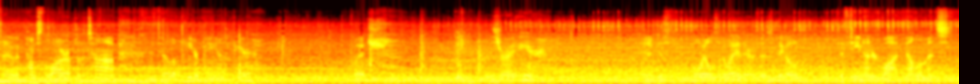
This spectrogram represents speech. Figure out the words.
So it pumps the water up to the top into a little heater pan up here, which is right here. And it just boils it away there with those big old 1500 watt elements.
